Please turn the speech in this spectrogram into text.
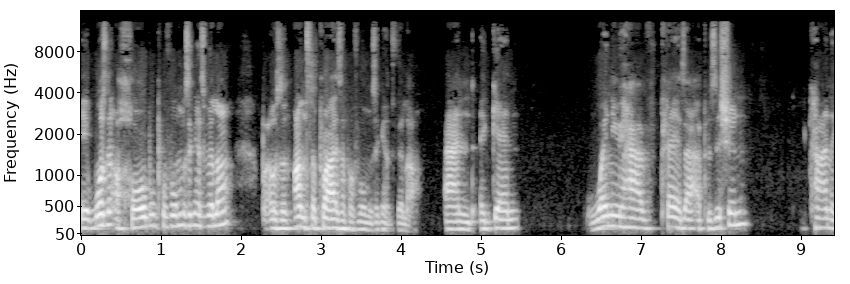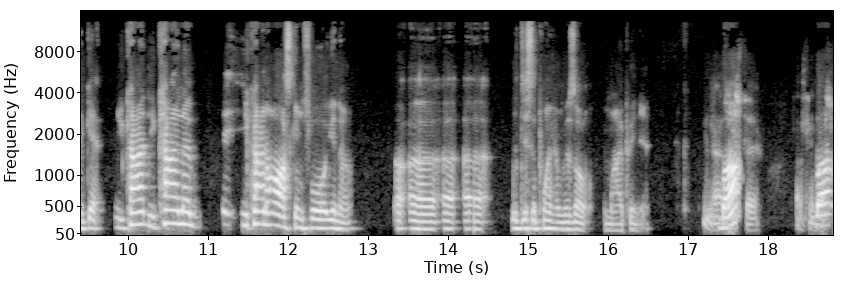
it wasn't a horrible performance against Villa, but it was an unsurprising performance against Villa. And again, when you have players out of position, kind of get you can't you kind of you kind of asking for you know a, a, a, a disappointing result in my opinion. No, but I but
